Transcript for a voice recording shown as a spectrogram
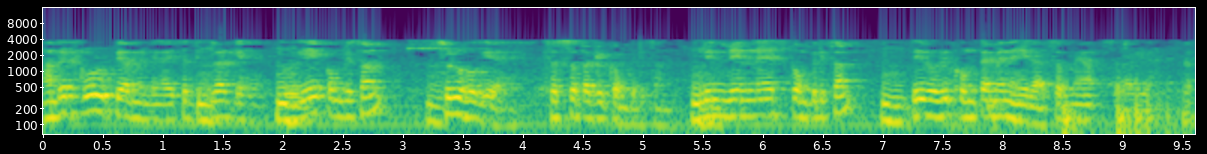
हंड्रेड करोड़ रुपया मिलेगा ऐसा डिक्लेयर के है। तो ये कॉम्पिटिशन शुरू हो गया है स्वच्छता की कॉम्पिटिशन क्लीनलीनेस कॉम्पिटिशन सिर्फ़ अभी खुमता में नहीं रहा सब में चला गया।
